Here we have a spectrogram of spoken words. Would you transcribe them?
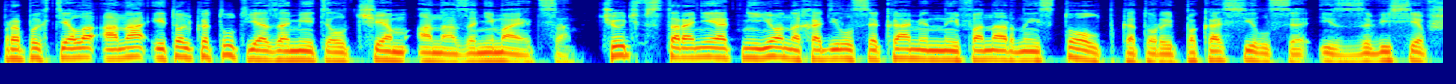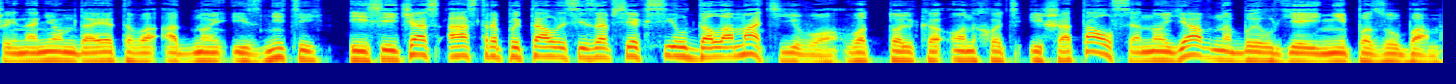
Пропыхтела она, и только тут я заметил, чем она занимается. Чуть в стороне от нее находился каменный фонарный столб, который покосился из-за висевшей на нем до этого одной из нитей, и сейчас Астра пыталась изо всех сил доломать его, вот только он хоть и шатался, но явно был ей не по зубам.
